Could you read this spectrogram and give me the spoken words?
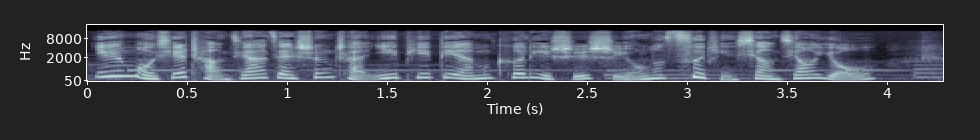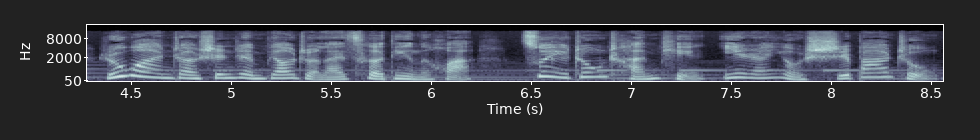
因为某些厂家在生产 EPDM 颗粒时使用了次品橡胶油，如果按照深圳标准来测定的话，最终产品依然有十八种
